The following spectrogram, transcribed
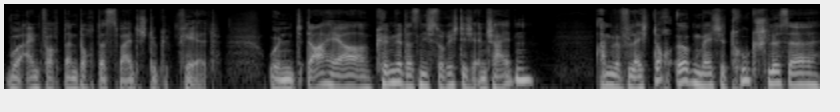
wo einfach dann doch das zweite Stück fehlt. Und daher können wir das nicht so richtig entscheiden haben wir vielleicht doch irgendwelche Trugschlüsse,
